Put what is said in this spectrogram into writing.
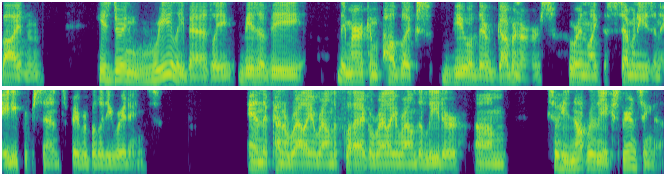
Biden. He's doing really badly vis a vis the American public's view of their governors, who are in like the 70s and 80% favorability ratings and the kind of rally around the flag or rally around the leader. Um, so he's not really experiencing that.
